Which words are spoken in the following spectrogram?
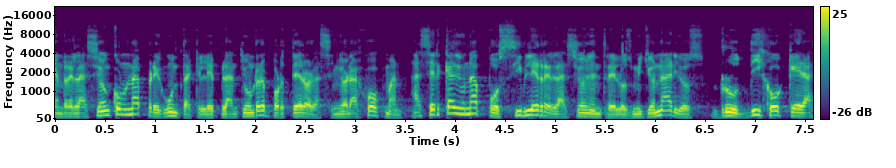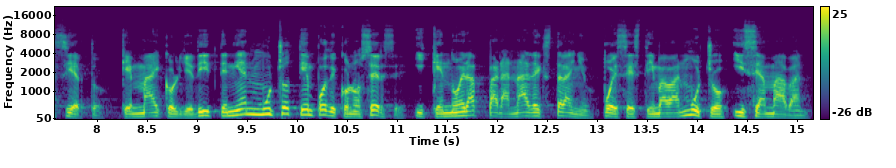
En relación con una pregunta que le planteó un reportero a la señora Hoffman acerca de una posible relación entre los millonarios, Ruth dijo que era cierto, que Michael y Edith tenían mucho tiempo de conocerse y que no era para nada extraño, pues se estimaban mucho y se amaban.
